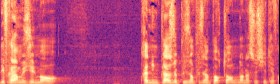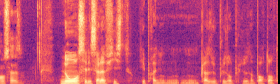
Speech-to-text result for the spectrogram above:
Les frères musulmans prennent une place de plus en plus importante dans la société française non, c'est les salafistes qui prennent une, place de plus en plus importante.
